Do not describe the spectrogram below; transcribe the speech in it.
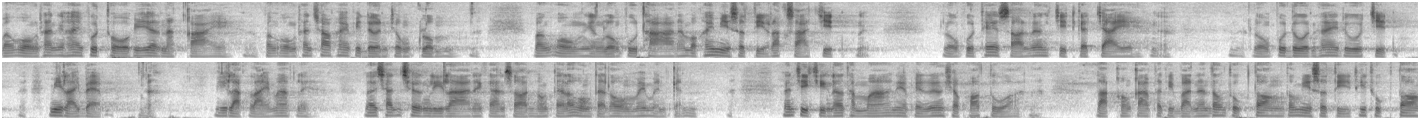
บางองค์ท่านก็ให้พุทโธพิจารณากาย บางองค์ท่านชอบให้ไปเดินจงกรมบางองค์อย่างหลวงปู่ทานะบอกให้มีสติรักษาจิตหลวงปู่เทศสอนเรื่องจิตกับใจหลวงปู่ดูลให้ดูจิตมีหลายแบบมีหลากหลายมากเลย แล้วชั้นเชิงลีลาในการสอนของแต่ละองค์แต่ละองค์ไม่เหมือนกันนั้นจริงๆแล้วธรรมะเนี่ยเป็นเรื่องเฉพาะตัวนะหลักของการปฏิบัตินั้นต้องถูกต้อง ต้องมีสติที่ถูกต้อง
